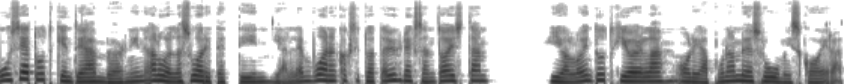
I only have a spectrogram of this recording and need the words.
Uusia tutkintoja Burnin alueella suoritettiin jälleen vuonna 2019, jolloin tutkijoilla oli apuna myös ruumiskoirat.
